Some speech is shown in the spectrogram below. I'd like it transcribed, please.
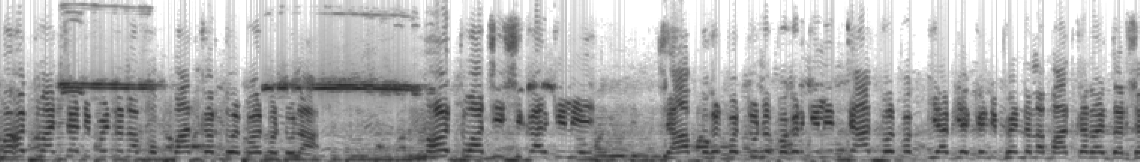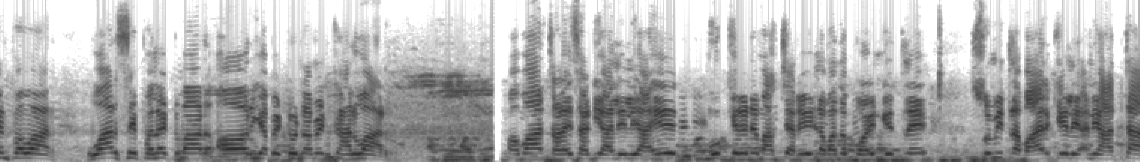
महत्वाच्या डिफेंडरला बाद करतोय पकडपट्टूला महत्वाची शिकार केली ज्या पकडपट्टूनं पकड केली त्याच या डिफेंडरला बाद करणार दर्शन पवार. वार से पलटवार और या पे टुर्नामेंट कालवार. पवार चढाईसाठी आलेली आहेत मुख्य रेडे मागच्या रेडला माझं पॉईंट घेतले. सुमितला बाहेर केले आणि आता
